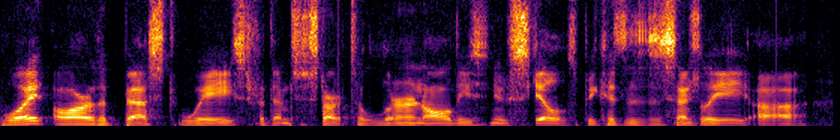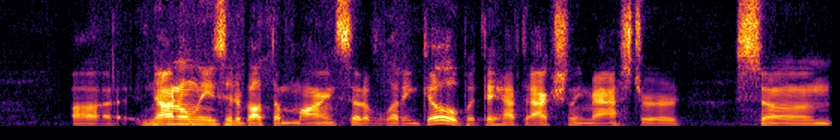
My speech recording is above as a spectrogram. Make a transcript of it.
what are the best ways for them to start to learn all these new skills? Because this is essentially uh, uh, not only is it about the mindset of letting go, but they have to actually master some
